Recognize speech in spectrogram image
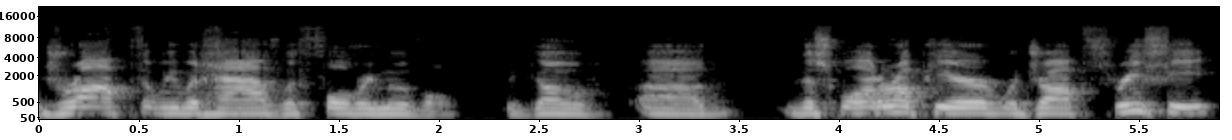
drop that we would have with full removal. We'd go, uh, this water up here would drop three feet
